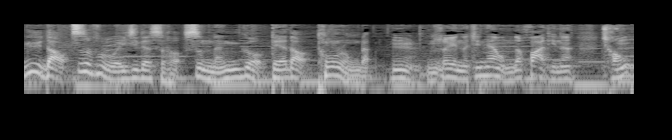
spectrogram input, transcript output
遇到支付危机的时候是能够得到通融的。嗯，所以呢，今天我们的话题呢，从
